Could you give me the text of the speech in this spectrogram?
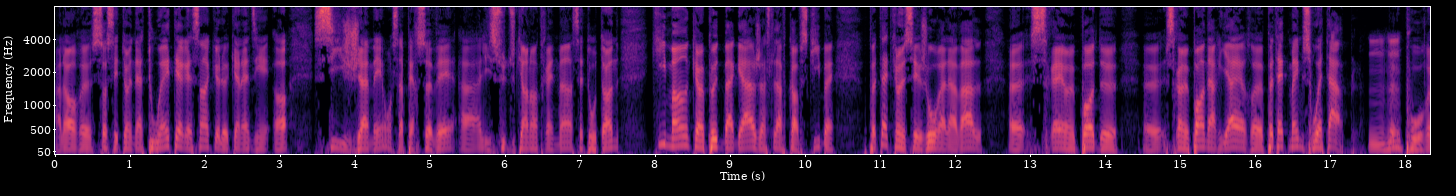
Alors euh, ça, c'est un atout intéressant que le Canadien a si jamais on s'apercevait à, l'issue du camp d'entraînement cet automne qui manque un peu de bagage à Slavkovski, ben peut-être qu'un séjour à Laval euh, serait un pas de euh, serait un pas en arrière, euh, peut-être même souhaitable mhm. pour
